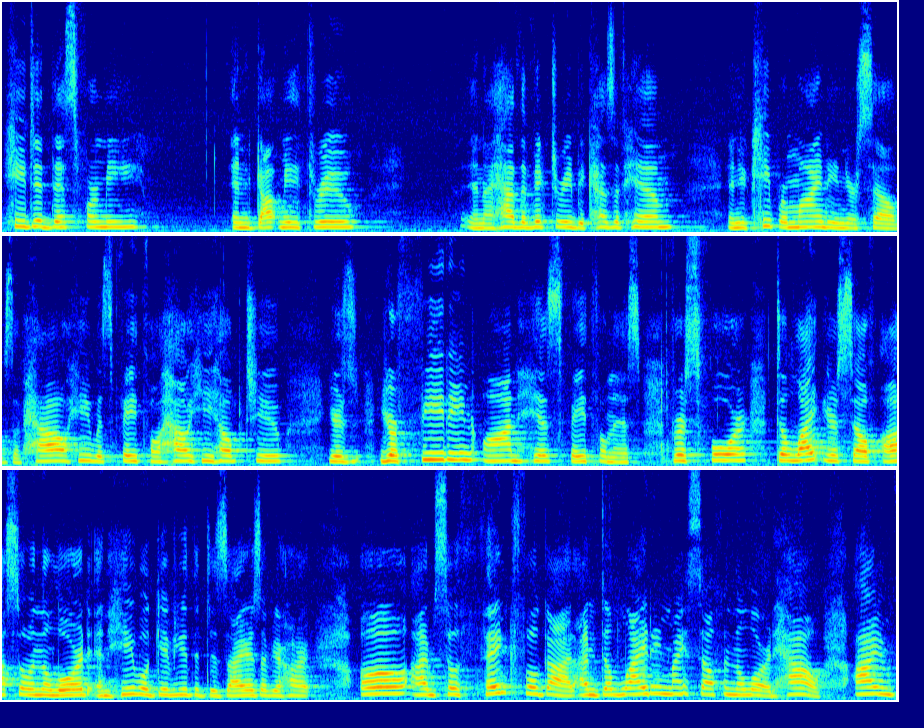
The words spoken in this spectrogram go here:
he did this for me and got me through, and I had the victory because of him and you keep reminding yourselves of how he was faithful, how he helped you, you're, you're feeding on his faithfulness. Verse 4 Delight yourself also in the Lord, and he will give you the desires of your heart. Oh, I'm so thankful, God. I'm delighting myself in the Lord. How? I'm,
